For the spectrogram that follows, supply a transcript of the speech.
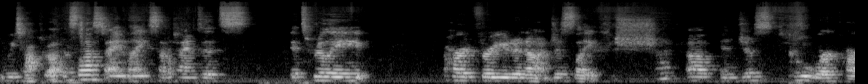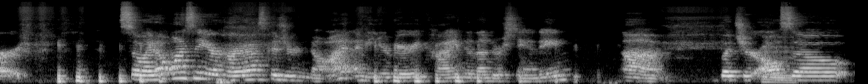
we talked about this last time. Like sometimes it's it's really hard for you to not just like shut up and just go work hard. so I don't want to say you're hard ass because you're not. I mean, you're very kind and understanding. Um, but you're Hmm. also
